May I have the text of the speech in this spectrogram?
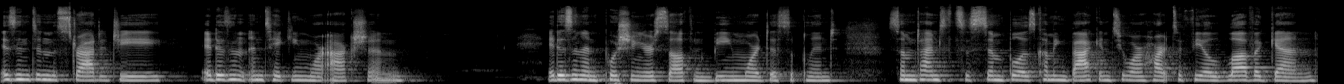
isn't in the strategy, it isn't in taking more action, it isn't in pushing yourself and being more disciplined. Sometimes it's as simple as coming back into our heart to feel love again,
